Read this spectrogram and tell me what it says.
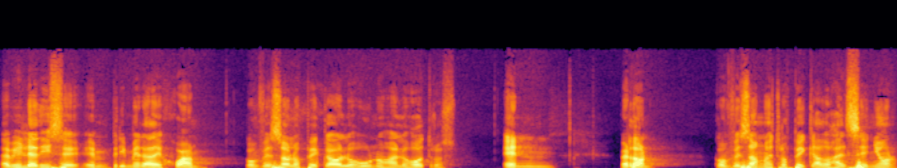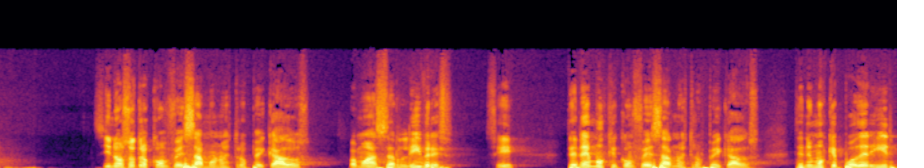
La Biblia dice en Primera de Juan, confesar los pecados los unos a los otros. En, perdón, confesar nuestros pecados al Señor. Si nosotros confesamos nuestros pecados, vamos a ser libres, ¿sí? Tenemos que confesar nuestros pecados. Tenemos que poder ir,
